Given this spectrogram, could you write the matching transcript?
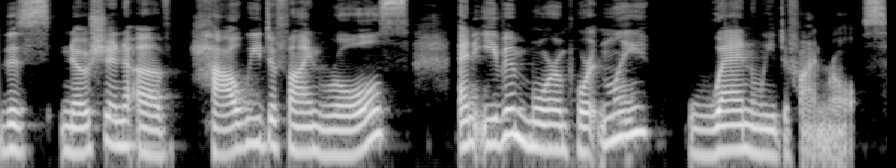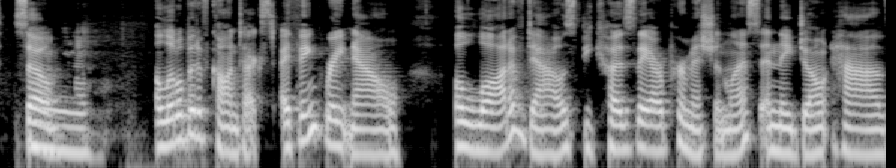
this notion of how we define roles and even more importantly when we define roles so mm. a little bit of context i think right now a lot of DAOs, because they are permissionless and they don't have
